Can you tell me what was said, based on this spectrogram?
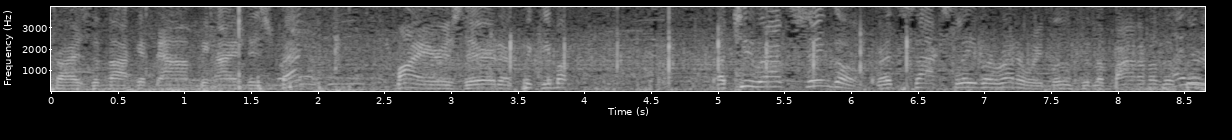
tries to knock it down behind his back. Myers there to pick him up. A two out single. Red Sox leave a runner. We move to the bottom of the third.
